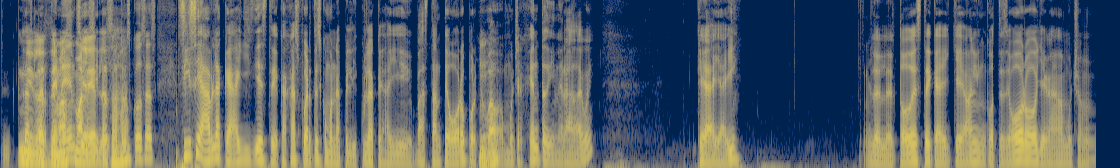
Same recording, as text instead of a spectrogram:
las ni las demás pertenencias y maletas, las ajá. otras cosas. Sí se habla que hay este cajas fuertes como en la película que hay bastante oro porque hubo mucha gente adinerada, güey. Que hay ahí. Le- le- todo este que, hay, que llevaban lingotes de oro, llegaban mucho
